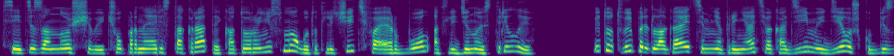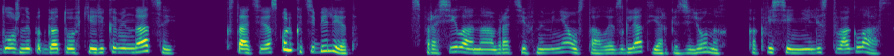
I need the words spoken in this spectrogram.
Все эти заносчивые, чопорные аристократы, которые не смогут отличить фаербол от ледяной стрелы. И тут вы предлагаете мне принять в академию девушку без должной подготовки и рекомендаций? Кстати, а сколько тебе лет? Спросила она, обратив на меня усталый взгляд ярко-зеленых, как весенние листва глаз.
